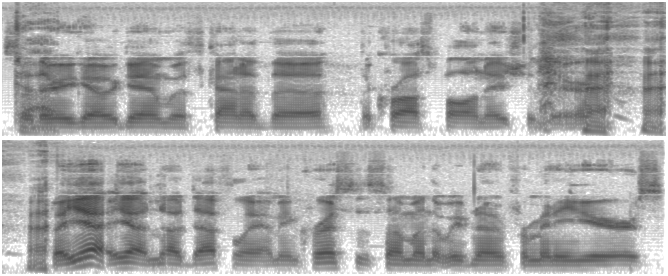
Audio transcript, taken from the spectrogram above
So there you go again with kind of the the cross pollination there. but yeah, yeah, no, definitely. I mean, Chris is someone that we've known for many years.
